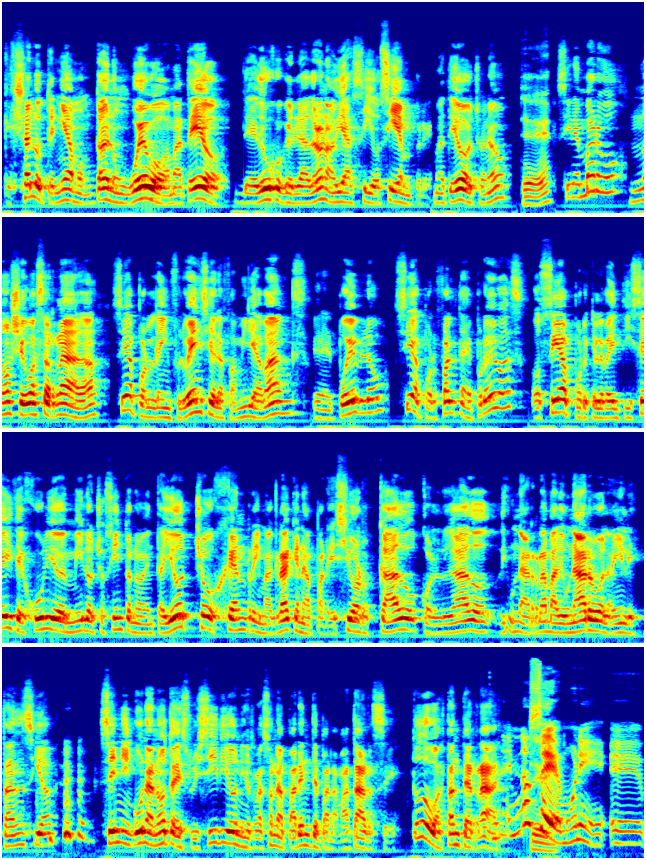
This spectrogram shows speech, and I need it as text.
que ya lo tenía montado en un huevo a Mateo, dedujo que el ladrón había sido siempre. Mateo 8, ¿no? Sí. Sin embargo, no llegó a hacer nada, sea por la influencia de la familia Banks en el pueblo, sea por falta de pruebas, o sea porque el 26 de julio de 1898 Henry McCracken apareció ahorcado, colgado de una rama de un árbol ahí en la estancia, sin ninguna nota de suicidio ni razón aparente para matarse. Todo bastante raro. No sé, Moni, eh,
